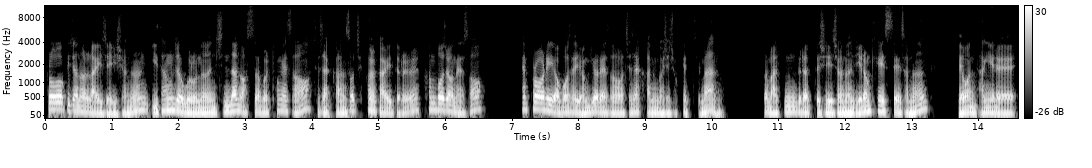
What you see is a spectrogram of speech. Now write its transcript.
프로비저널라이제이션은 이상적으로는 진단 왁스업을 통해서 제작한 서치컬 가이드를 컨버전해서 템포러리 어벗에 연결해서 제작하는 것이 좋겠지만 말씀드렸듯이 저는 이런 케이스에서는 내원 당일에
